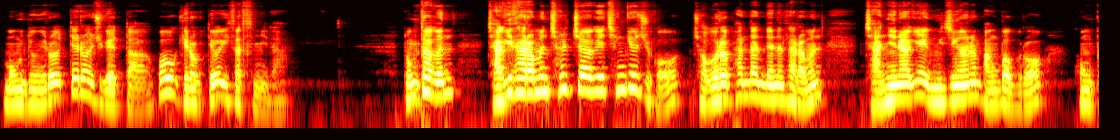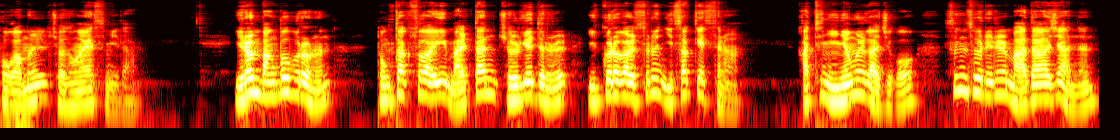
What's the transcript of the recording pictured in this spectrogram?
몽둥이로 때려 주겠다고 기록되어 있었습니다. 동탁은 자기 사람은 철저하게 챙겨주고 적으로 판단되는 사람은 잔인하게 응징하는 방법으로 공포감을 조성하였습니다. 이런 방법으로는 동탁수와의 말단 졸개들을 이끌어갈 수는 있었겠으나 같은 이념을 가지고 쓴소리를 마다하지 않는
